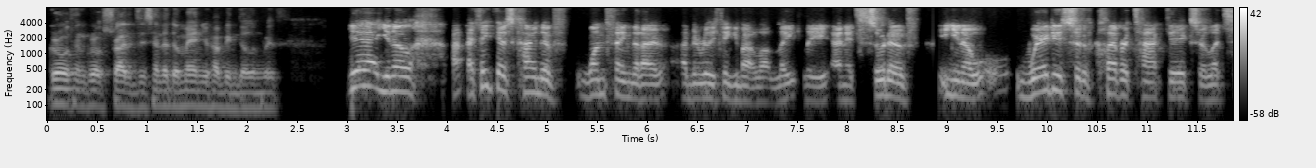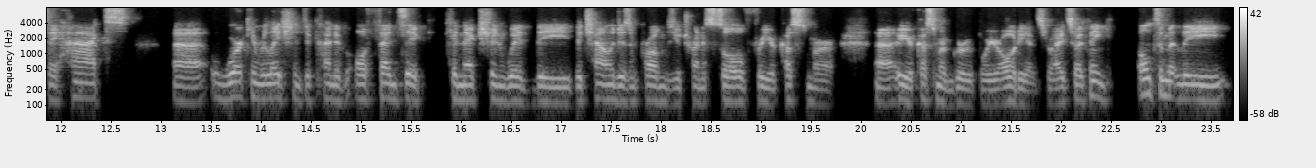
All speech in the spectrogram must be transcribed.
growth and growth strategies and the domain you have been dealing with? Yeah, you know, I think there's kind of one thing that I, I've been really thinking about a lot lately, and it's sort of, you know, where do sort of clever tactics or let's say hacks uh, work in relation to kind of authentic connection with the the challenges and problems you're trying to solve for your customer uh, your customer group or your audience right? So i think ultimately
